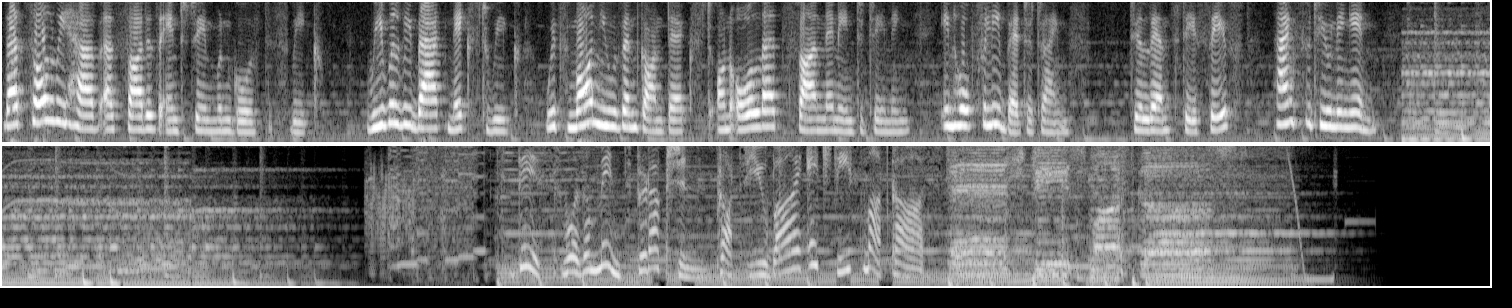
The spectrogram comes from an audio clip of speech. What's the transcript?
That's all we have as far as entertainment goes this week. We will be back next week with more news and context on all that's fun and entertaining in hopefully better times. Till then, stay safe Thanks for tuning in. This was a Mint production brought to you by HT Smartcast. HT Smartcast.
